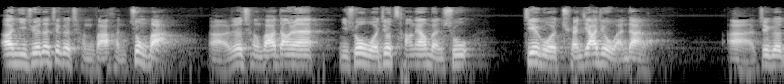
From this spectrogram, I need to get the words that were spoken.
啊，你觉得这个惩罚很重吧？啊，这惩罚当然你说我就藏两本书，结果全家就完蛋了，啊，这个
